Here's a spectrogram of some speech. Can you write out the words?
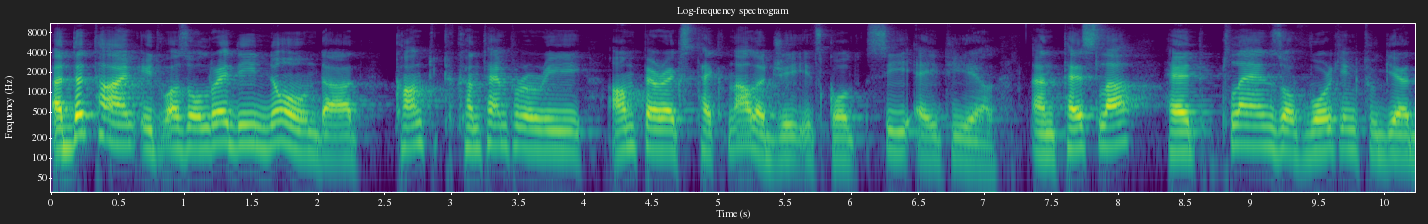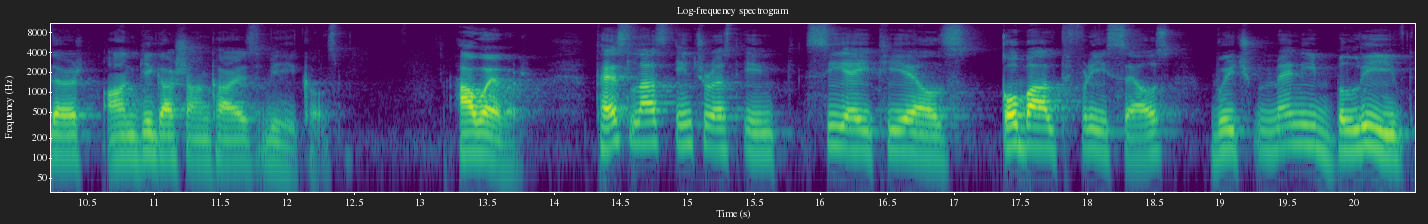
At that time, it was already known that contemporary Amperex technology, it's called CATL, and Tesla had plans of working together on Giga Shanghai's vehicles. However, Tesla's interest in CATL's cobalt-free cells, which many believed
